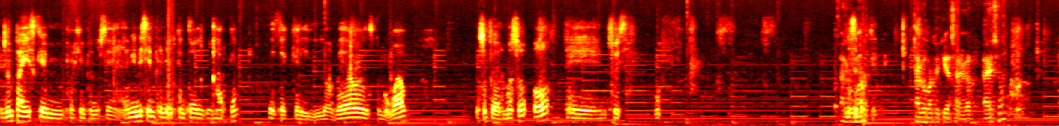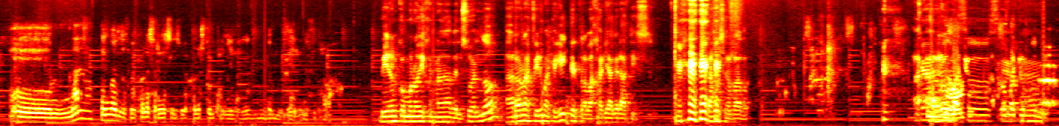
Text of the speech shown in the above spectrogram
En un país que, por ejemplo, no sé, a mí siempre me encantó Dinamarca, desde que lo veo es como wow, es súper hermoso, o eh, Suiza. Uf, no ¿Algo sé más? por qué. ¿Algo más que quieras agregar a eso? Eh, nada, tengo los mejores horarios y los mejores compañeros del mundo mundial en este trabajo. ¿Vieron cómo no dijo nada del sueldo? Aaron afirma que aquí que trabajaría gratis. Caso cerrado. Arroba, arroba.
